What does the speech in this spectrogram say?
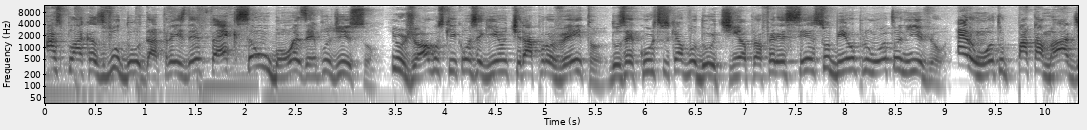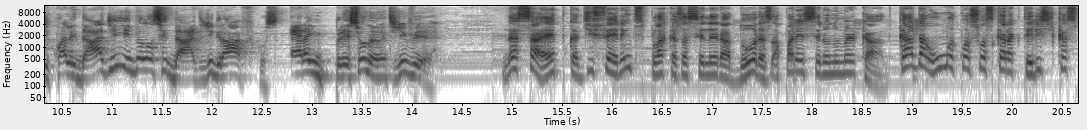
As placas Voodoo da 3D FX são um bom exemplo disso. E os jogos que conseguiam tirar proveito dos recursos que a Voodoo tinha para oferecer subiam para um outro nível. Era um outro patamar de qualidade e velocidade de gráficos. Era impressionante impressionante de ver. Nessa época, diferentes placas aceleradoras apareceram no mercado, cada uma com as suas características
